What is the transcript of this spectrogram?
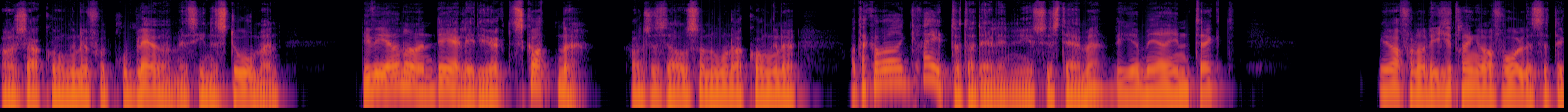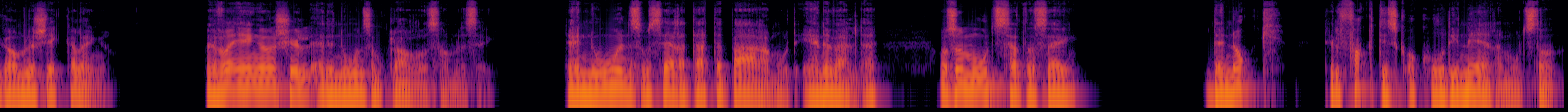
Kanskje har kongene fått problemer med sine stormenn, de vil gjerne ha en del i de økte skattene, kanskje ser også noen av kongene at det kan være greit å ta del i det nye systemet, det gir mer inntekt, i hvert fall når de ikke trenger å forholde seg til gamle skikker lenger. Men for en gangs skyld er det noen som klarer å samle seg. Det er noen som ser at dette bærer mot eneveldet, og som motsetter seg det nok til faktisk å koordinere motstanden.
